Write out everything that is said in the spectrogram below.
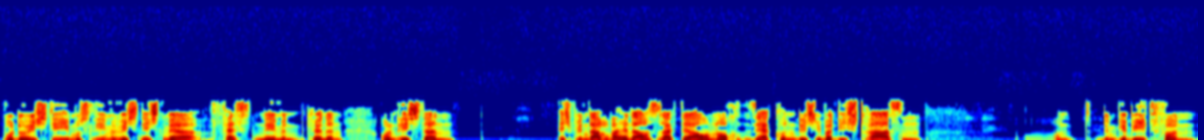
wodurch die Muslime mich nicht mehr festnehmen können und ich dann ich bin darüber hinaus, sagt er auch noch, sehr kundig über die Straßen und dem Gebiet von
